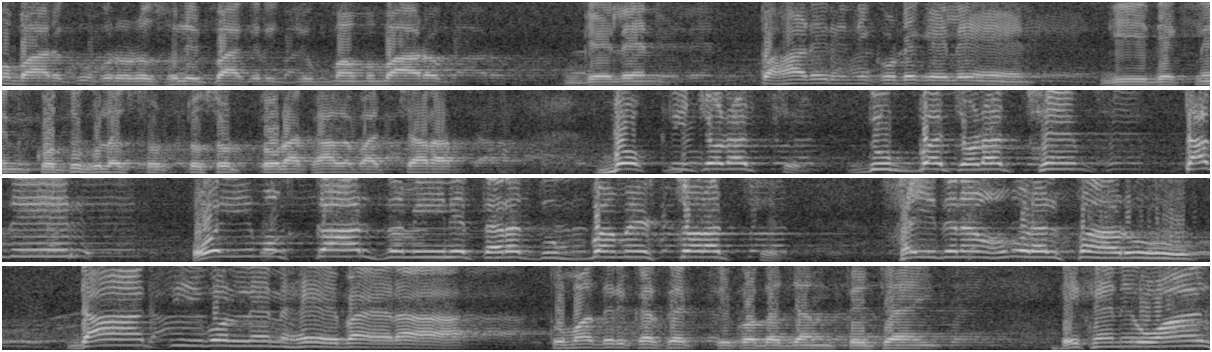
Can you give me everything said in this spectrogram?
মুবারক উপরে রসুল পাকের জুব্বা মুবারক। গেলেন, পাহাড়ের নিকটে গেলেন, গিয়ে দেখলেন কতগুলা ছোট্ট ছোট্ট রাখাল বাচ্চারা বকরি চড়াচ্ছে, দুব্বা চড়াচ্ছে, তাদের ওই মক্কার জমিনে তারা দুব্বা মেষ চড়াচ্ছে। আল ফারুক ডাক বললেন, হে তোমাদের কাছে একটি কথা জানতে চাই। এখানে ওয়াজ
